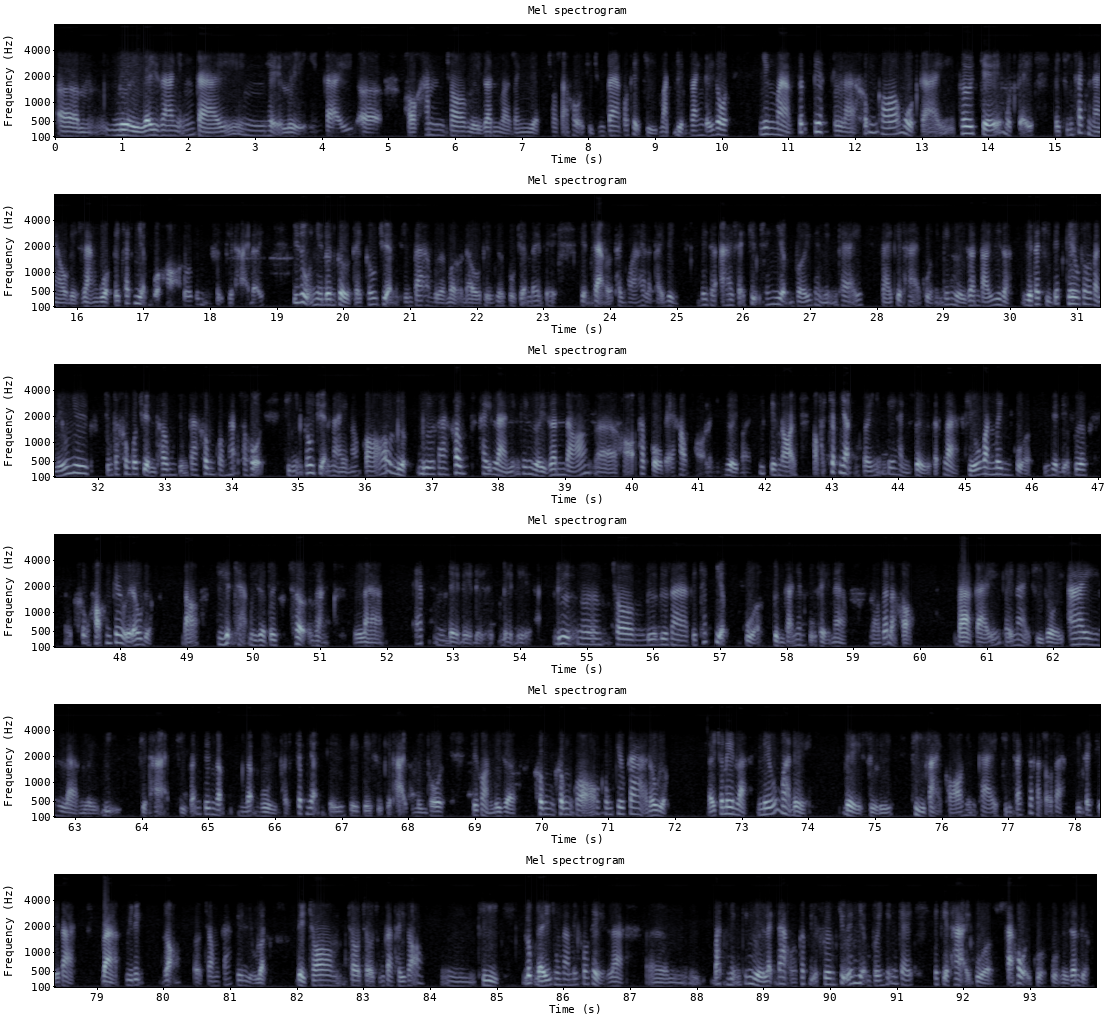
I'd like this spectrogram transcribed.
uh, người gây ra những cái hệ lụy những cái uh, khó khăn cho người dân và doanh nghiệp cho xã hội thì chúng ta có thể chỉ mặt điểm danh đấy thôi nhưng mà rất tiếc là không có một cái cơ chế một cái cái chính sách nào để ràng buộc cái trách nhiệm của họ đối với những sự thiệt hại đấy ví dụ như đơn cử cái câu chuyện chúng ta vừa mở đầu từ cái câu chuyện đây về hiện trạng ở thanh hóa hay là thái bình bây giờ ai sẽ chịu trách nhiệm với những cái cái thiệt hại của những cái người dân đấy bây giờ? Người ta chỉ biết kêu thôi và nếu như chúng ta không có truyền thông chúng ta không có mạng xã hội thì những câu chuyện này nó có được đưa ra không? Hay là những cái người dân đó uh, họ thấp cổ bé họng họ là những người mà ít tiếng nói họ phải chấp nhận với những cái hành xử rất là thiếu văn minh của chính quyền địa phương? Không họ không kêu ở đâu được đó, thì hiện trạng bây giờ tôi sợ rằng là ép để để để để để đưa ờ, cho, đưa đưa ra cái trách nhiệm của từng cá nhân cụ thể nào nó rất là khó. Và cái cái này thì rồi ai là người bị thiệt hại thì vẫn cứ ngậm ngậm ngùi phải chấp nhận cái cái cái sự thiệt hại của mình thôi. Chứ còn bây giờ không không có, không kêu ca ở đâu được. Đấy, cho nên là nếu mà để để xử lý thì phải có những cái chính sách rất là rõ ràng, chính sách chế tài và quy định rõ ở trong các cái điều luật để cho cho cho chúng ta thấy rõ ừ, thì lúc đấy chúng ta mới có thể là uh, bắt những cái người lãnh đạo ở cấp địa phương chịu trách nhiệm với những cái cái thiệt hại của xã hội của của người dân được.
